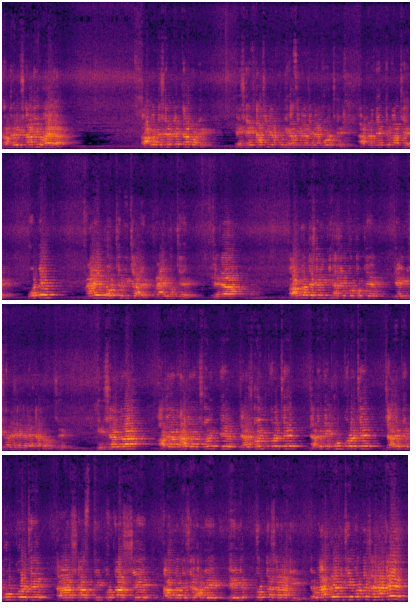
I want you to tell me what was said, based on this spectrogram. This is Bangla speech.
সংগ্রামী সাথী ও ভাইরা বাংলাদেশের প্রেক্ষাপটে এই শেখ হাসিনা খুনি হাসিনা যেটা করেছে। আপনারা দেখতে পাচ্ছেন, ওপেন ট্রায়াল হচ্ছে বিচারে। ট্রায়াল হচ্ছে যেটা বাংলাদেশের ইতিহাসে প্রথম যে টেলিভিশনে সেটা দেখানো হচ্ছে। ইনশাআল্লাহ হাজার হাজার শহীদদের, যারা শহীদ করেছে, যাদেরকে খুন করেছে, যাদেরকে খুন করেছে তার শাস্তি প্রকাশ্যে বাংলাদেশে হবে এই প্রত্যাশা রাখি। এবং আপনারা সেই প্রত্যাশা রাখেন?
